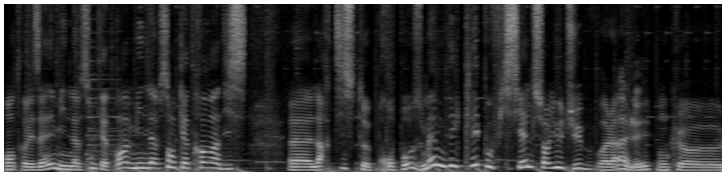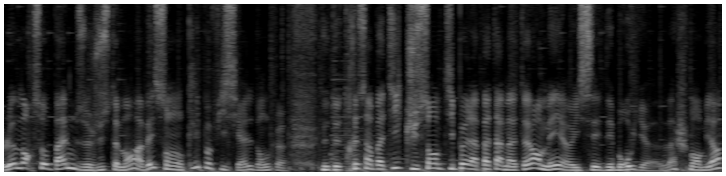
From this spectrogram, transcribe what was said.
entre les années 1980 et 1990. Euh, L'artiste propose même des clips officiels sur YouTube. Voilà. Allez. Donc euh, le morceau Palms justement avait son clip officiel, donc euh, c'était très sympathique. Tu sens un petit peu la patte amateur, mais euh, il se débrouille euh, vachement bien.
